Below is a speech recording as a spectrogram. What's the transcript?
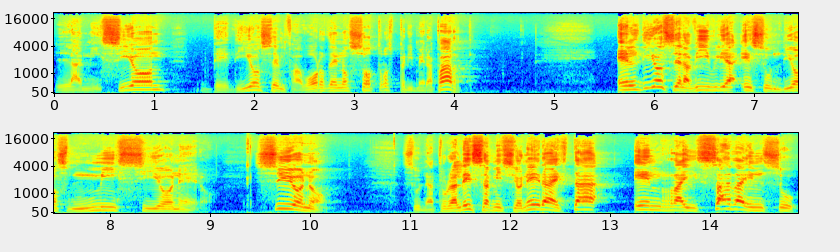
La misión de Dios en favor de nosotros, primera parte. El Dios de la Biblia es un Dios misionero, ¿sí o no? Su naturaleza misionera está enraizada en su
